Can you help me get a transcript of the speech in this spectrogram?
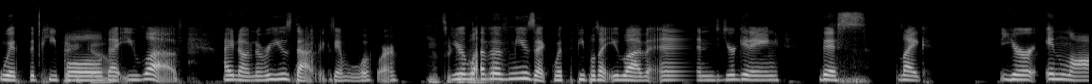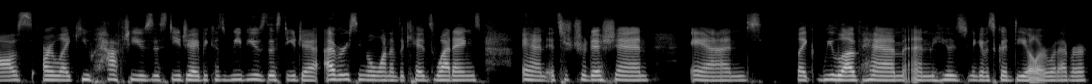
with the people go. that you love. I know I've never used that example before. Your good one. love of music with the people that you love, and you're getting this like your in-laws are like you have to use this DJ because we've used this DJ at every single one of the kids' weddings and it's a tradition and like we love him and he's going to give us a good deal or whatever.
